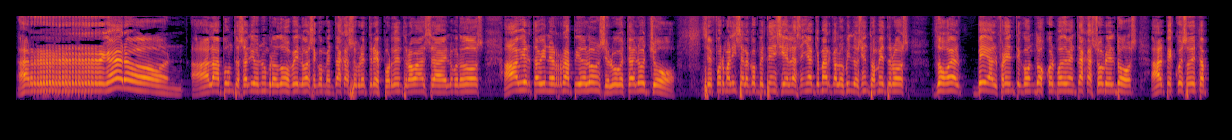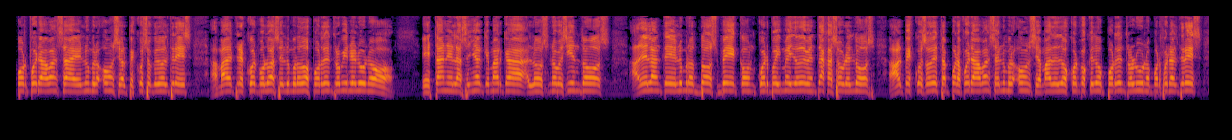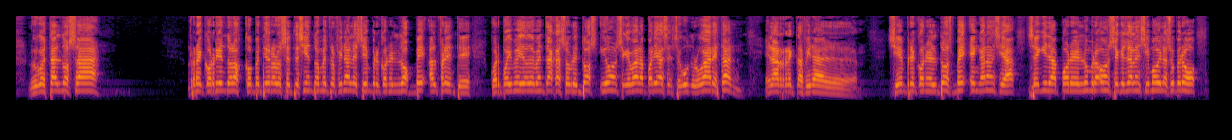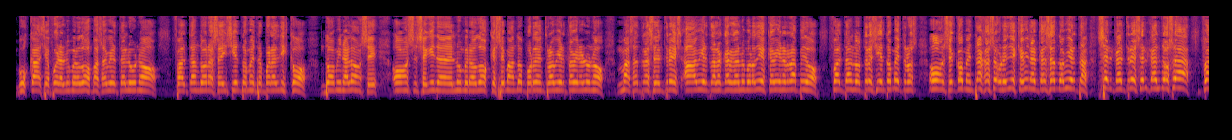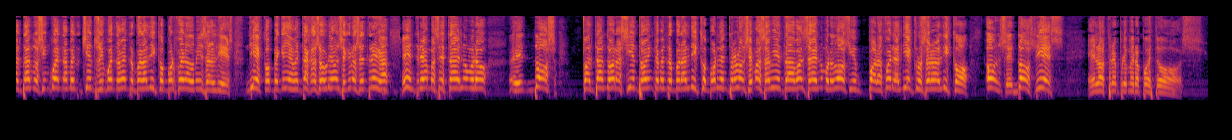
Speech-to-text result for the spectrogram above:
Argaron. A la punta salió el número 2B, lo hace con ventaja sobre 3. Por dentro avanza el número 2. Abierta viene rápido el 11, luego está el 8. Se formaliza la competencia en la señal que marca los 1200 metros. 2B al frente con dos cuerpos de ventaja sobre el 2. Al pescuezo de esta por fuera avanza el número 11. Al pescuezo quedó el 3. A más de tres cuerpos lo hace el número 2. Por dentro viene el 1. Están en la señal que marca los 900. Adelante el número 2B con cuerpo y medio de ventaja sobre el 2. Al pescuezo de esta por afuera avanza el número 11. A más de dos cuerpos quedó por dentro el 1, por fuera el 3. Luego está el 2A. Recorriendo los competidores a los 700 metros finales, siempre con el 2B al frente. Cuerpo y medio de ventaja sobre 2 y 11 que van a parearse en segundo lugar. Están en la recta final siempre con el 2B en ganancia, seguida por el número 11 que ya la encimó y la superó, busca hacia afuera el número 2, más abierta el 1, faltando ahora 600 metros para el disco, domina el 11, 11 seguida del número 2 que se mandó por dentro, abierta viene el 1, más atrás el 3, abierta la carga el número 10 que viene rápido, faltando 300 metros, 11 con ventaja sobre 10 que viene alcanzando abierta, cerca el 3, cerca el 2A, faltando 50 metros, 150 metros para el disco, por fuera domina el 10, 10 con pequeña ventaja sobre 11 que no se entrega, entre ambas está el número eh, dos. Faltando ahora 120 metros para el disco. Por dentro el 11 más abierta. Avanza el número 2 y para afuera el 10 cruzará el disco. 11, 2, 10 en los tres primeros puestos.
